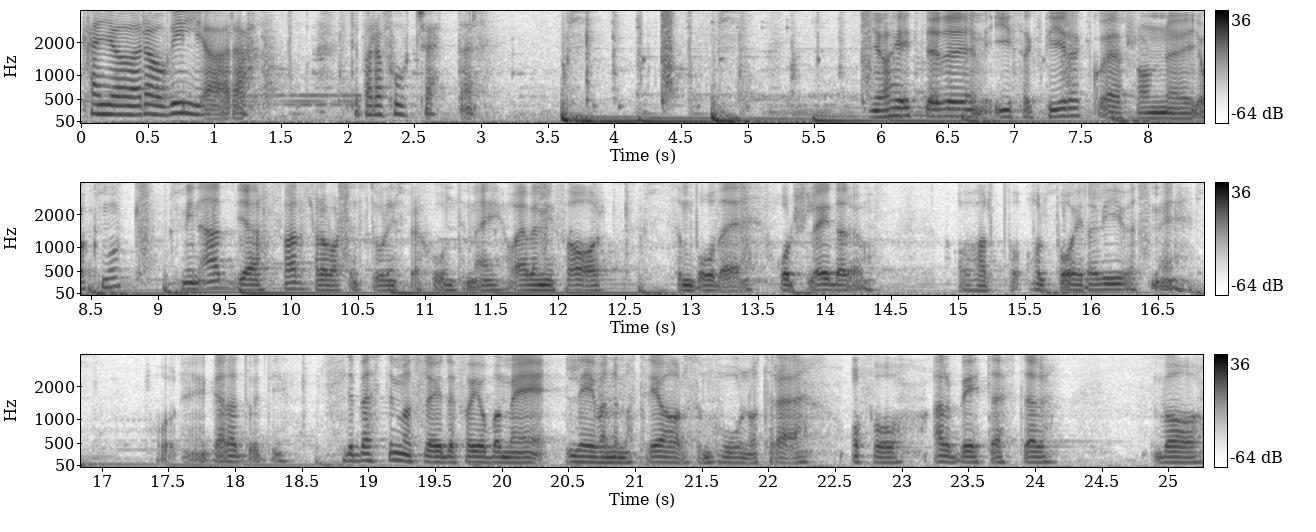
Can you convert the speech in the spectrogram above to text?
kan göra och vill göra. Det bara fortsätter. Jag heter eh, Isak Pirak och är från eh, Jokkmokk. Min adja, farfar, har varit en stor inspiration till mig och även min far som både är hårdslöjdare och, och har hållit på, hållit på hela livet med eh, garadudji. Det bästa med att slöjda är att få jobba med levande material som horn och trä och få arbeta efter vad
